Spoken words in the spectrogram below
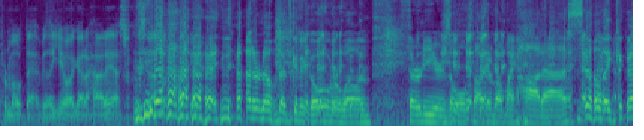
promote that. Be like, yo, I got a hot ass. I don't know if that's gonna go over well. I'm 30 years old talking about my hot ass. like, I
